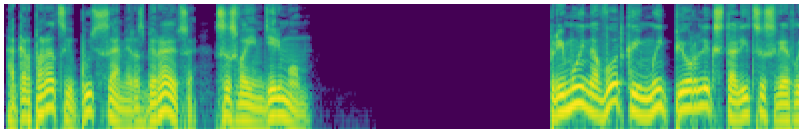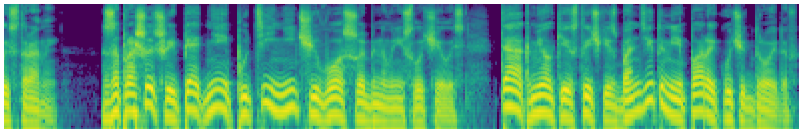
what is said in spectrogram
а корпорации пусть сами разбираются со своим дерьмом». Прямой наводкой мы перли к столице светлой стороны. За прошедшие пять дней пути ничего особенного не случилось. Так, мелкие стычки с бандитами и парой кучек дроидов.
